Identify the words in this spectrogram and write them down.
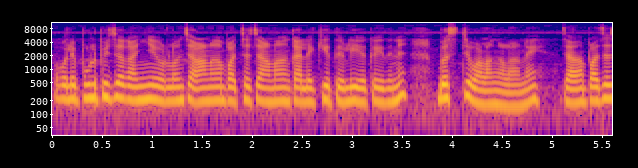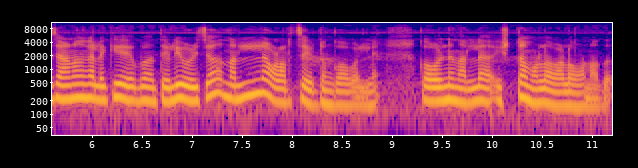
അതുപോലെ പുളിപ്പിച്ച കഞ്ഞിവെള്ളം ചാണകം പച്ച ചാണകം കലക്കി തെളിയൊക്കെ ഇതിന് ബെസ്റ്റ് വളങ്ങളാണേ. ചാ പച്ച ചാണകം കലക്കി തെളി ഒഴിച്ചാൽ നല്ല വളർച്ച കിട്ടും കോവലിന്. കോവലിന് നല്ല ഇഷ്ടമുള്ള വളമാണത്.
